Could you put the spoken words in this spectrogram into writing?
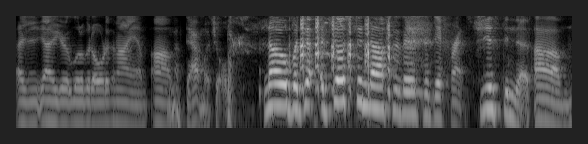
I know you're a little bit older than I am. Um, not that much older. no, but ju- just enough that there's the difference. just enough. Um,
